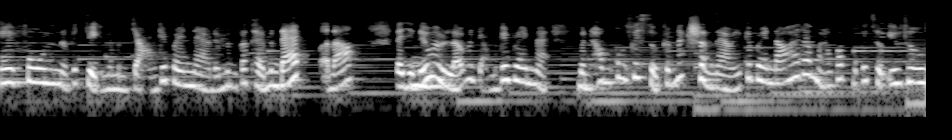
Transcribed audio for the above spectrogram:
careful rồi cái chuyện là mình chọn cái brand nào để mình có thể mình đáp ở đó. Tại vì ừ. nếu mà mình lỡ mình chọn một cái brand mà mình không có một cái sự connection nào với cái brand đó hết á mình không có một cái sự yêu thương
